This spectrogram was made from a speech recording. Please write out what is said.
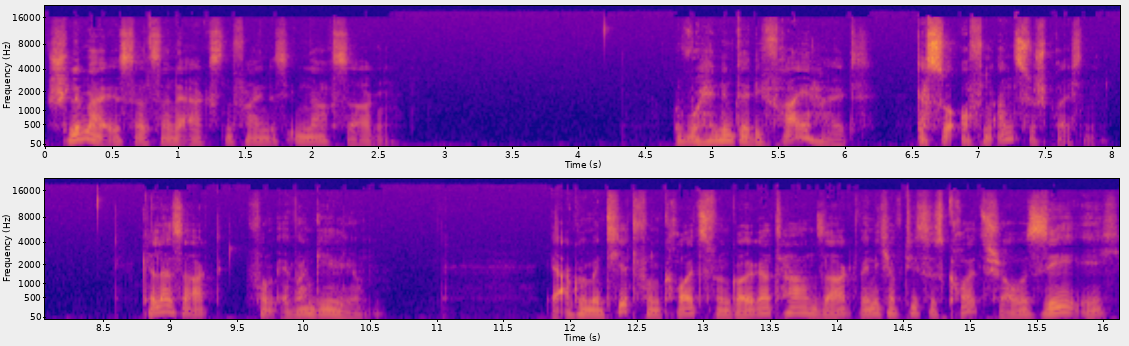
schlimmer ist, als seine ärgsten Feinde es ihm nachsagen? Und woher nimmt er die Freiheit, das so offen anzusprechen? Keller sagt, vom Evangelium. Er argumentiert vom Kreuz von Golgatha und sagt, wenn ich auf dieses Kreuz schaue, sehe ich,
